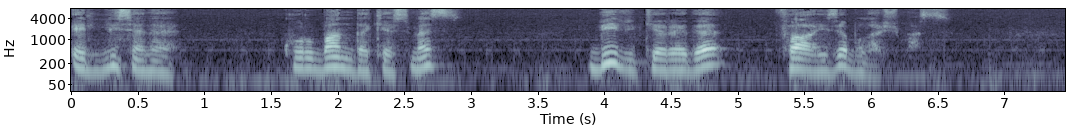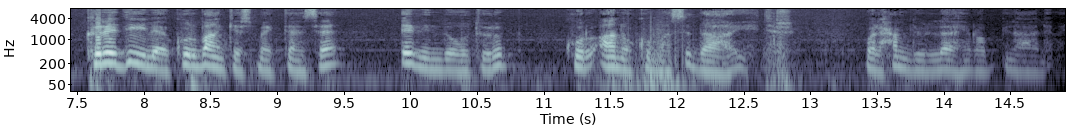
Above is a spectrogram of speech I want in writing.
50 sene kurban da kesmez, bir kere de faize bulaşmaz. Krediyle kurban kesmektense evinde oturup Kur'an okuması daha iyidir. Velhamdülillahi Rabbil Alemin.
